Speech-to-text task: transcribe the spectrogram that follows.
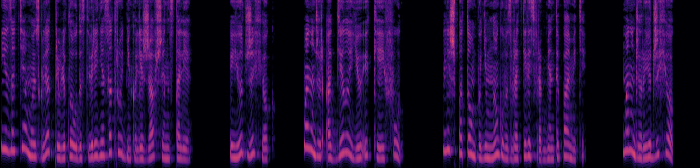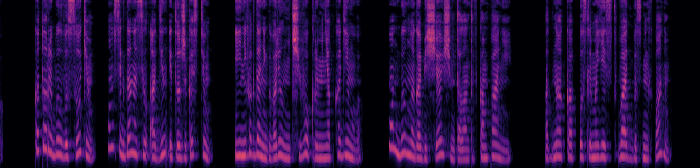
И затем мой взгляд привлекло удостоверение сотрудника, лежавшее на столе. Юджи Хёк, менеджер отдела U&K Food. Лишь потом понемногу возвратились фрагменты памяти. Менеджер Юджи Хёк, который был высоким, он всегда носил один и тот же костюм и никогда не говорил ничего, кроме необходимого. Он был многообещающим талантом в компании. Однако после моей свадьбы с Минхваном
